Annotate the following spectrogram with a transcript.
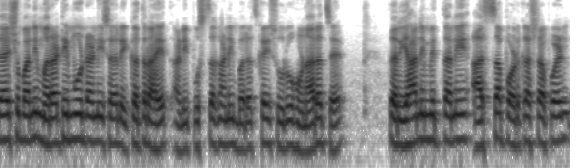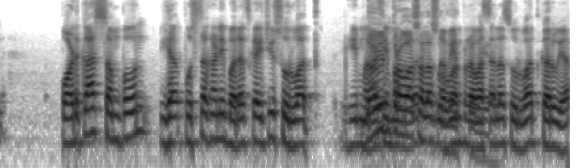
त्या हिशोबाने मराठी मूड आणि सर एकत्र आहेत आणि पुस्तक आणि बरंच काही सुरू होणारच आहे. तर ह्या निमित्ताने आजचा पॉडकास्ट आपण पॉडकास्ट संपवून ह्या पुस्तक आणि बरंच काहीची सुरुवात ही मराठी नवीन प्रवासाला नवीन प्रवासाला सुरुवात करूया.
